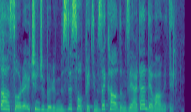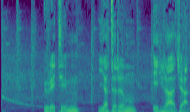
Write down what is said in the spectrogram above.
Daha sonra üçüncü bölümümüzde sohbetimize kaldığımız yerden devam edelim. Üretim, yatırım, ihracat.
